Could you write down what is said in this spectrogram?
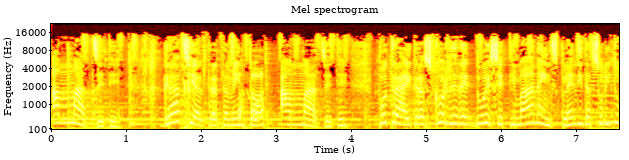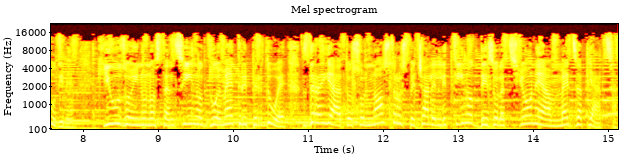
Ammazzete. Grazie al trattamento Ammazzete potrai trascorrere due settimane in splendida solitudine, chiuso in uno stanzino due metri per due, sdraiato sul nostro speciale lettino Desolazione a mezza piazza.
